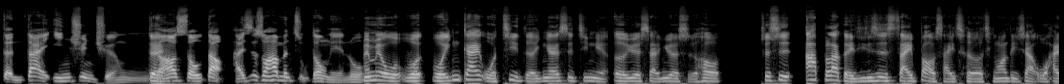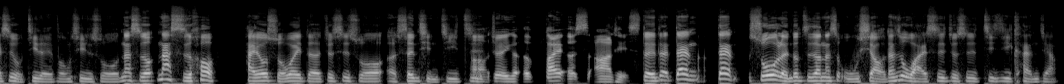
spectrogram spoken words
等待音讯全无，然后收到，还是说他们主动联络没？有没有，我我我应该我记得应该是今年二月三月的时候，就是 Up Block 已经是塞爆塞车的情况底下，我还是有寄了一封信说，那时候那时候还有所谓的就是说呃申请机制，哦，就一个 apply as artist，对，但但但所有人都知道那是无效，但是我还是就是记记看这样。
